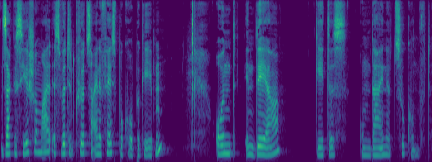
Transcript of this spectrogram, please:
sage es hier schon mal, es wird in Kürze eine Facebook-Gruppe geben und in der geht es um deine Zukunft.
